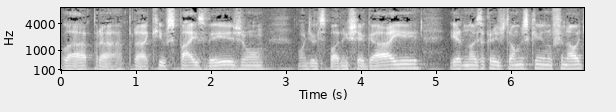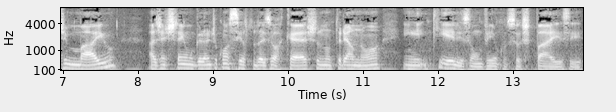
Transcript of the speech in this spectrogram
lá para que os pais vejam onde eles podem chegar e, e nós acreditamos que no final de maio a gente tem um grande concerto das orquestras no Trianon em que eles vão vir com seus pais e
